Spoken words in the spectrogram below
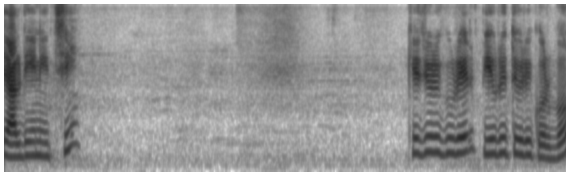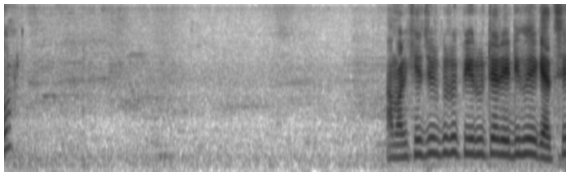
জাল দিয়ে নিচ্ছি। খেজুর গুড়ের পিউরি তৈরি করব। আমার খেজুর গুঁড়োর পিউরিটা রেডি হয়ে গেছে।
